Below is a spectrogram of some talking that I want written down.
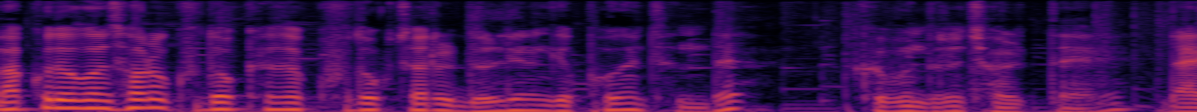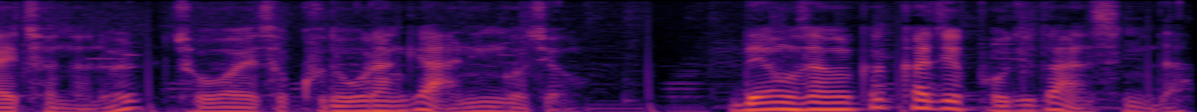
막구독은 서로 구독해서 구독자를 늘리는 게 포인트인데 그분들은 절대 나의 채널을 좋아해서 구독을 한 게 아닌 거죠. 내 영상을 끝까지 보지도 않습니다.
